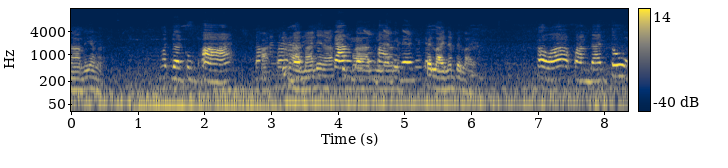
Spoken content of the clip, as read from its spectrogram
นานหรือยังอะ เมื่อเดือนกุมภาอที่ผ่านมาเนี่ยนะกลางกุมเดือภานกุมมีภานาที่แล้วนี่เป็นไรนั่นเป็นไรเขาว่าความดันตู้ง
